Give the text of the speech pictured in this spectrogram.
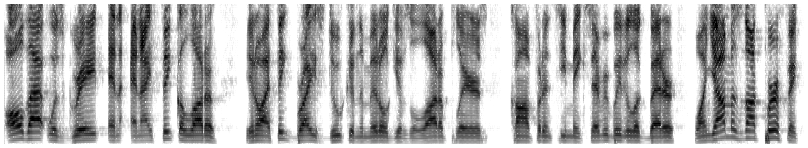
all that was great, and and I think a lot of you know I think Bryce Duke in the middle gives a lot of players confidence. He makes everybody look better. Wanyama's not perfect.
